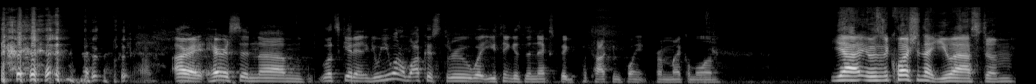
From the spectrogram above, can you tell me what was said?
All right, Harrison, um, let's get in. Do you want to walk us through what you think is the next big talking point from Michael Malone? Yeah, it was a question that you asked him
